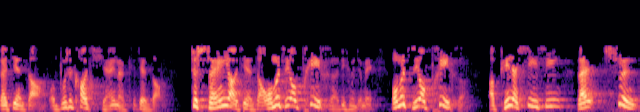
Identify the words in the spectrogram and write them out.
来建造，我们不是靠钱来建造。是神要建造，我们只要配合弟兄姐妹，我们只要配合啊，凭着信心来顺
